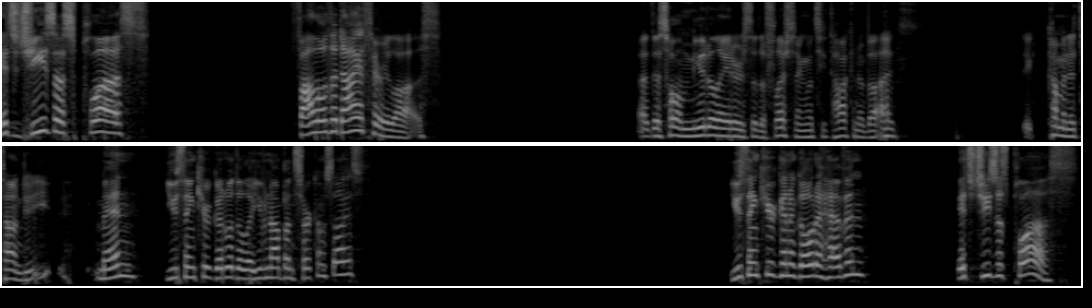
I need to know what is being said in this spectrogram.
It's Jesus plus follow the dietary laws. Uh, this whole mutilators of the flesh thing, what's he talking about? I, coming to town. You, men, you think you're good with the law? You've not been circumcised? You think you're going to go to heaven? It's Jesus plus.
